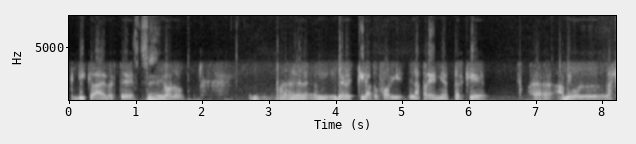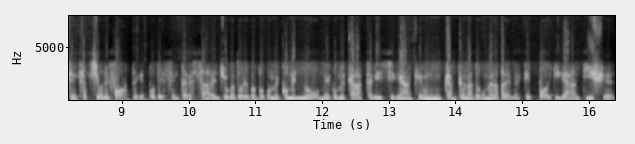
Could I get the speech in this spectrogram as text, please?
di Clivert. Eh, Sì. mi ricordo eh, di aver tirato fuori la Premier perché eh, avevo la sensazione forte che potesse interessare il giocatore proprio come, come nome, come caratteristiche anche un campionato come la Premier che poi ti garantisce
